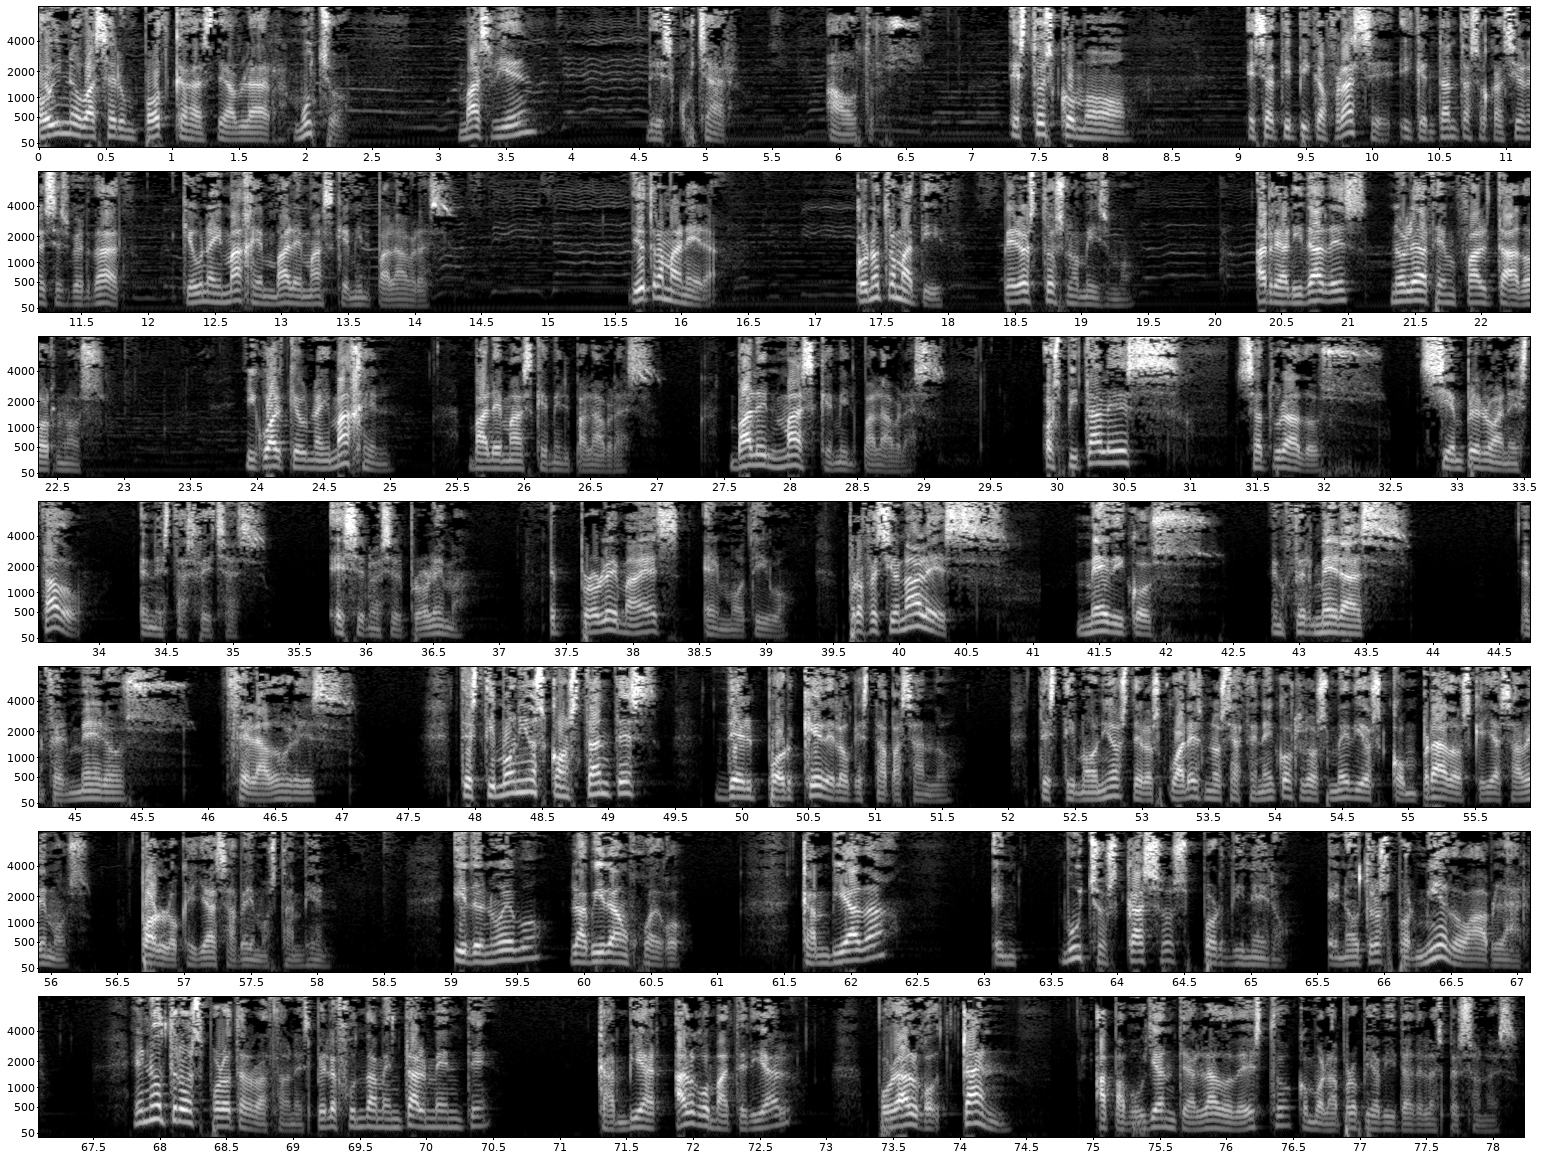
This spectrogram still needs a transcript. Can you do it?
Hoy no va a ser un podcast de hablar mucho, más bien de escuchar a otros. Esto es como esa típica frase, y que en tantas ocasiones es verdad, que una imagen vale más que mil palabras. De otra manera, con otro matiz, pero esto es lo mismo. A realidades no le hacen falta adornos. Igual que una imagen vale más que mil palabras. Valen más que mil palabras. Hospitales saturados. Siempre lo han estado en estas fechas. Ese no es el problema. El problema es el motivo. Profesionales, médicos, enfermeras, enfermeros, celadores. Testimonios constantes del porqué de lo que está pasando. Testimonios de los cuales no se hacen ecos los medios comprados que ya sabemos, por lo que ya sabemos también. Y de nuevo, la vida en juego, cambiada en muchos casos por dinero, en otros por miedo a hablar, en otros por otras razones, pero fundamentalmente cambiar algo material por algo tan apabullante al lado de esto como la propia vida de las personas.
